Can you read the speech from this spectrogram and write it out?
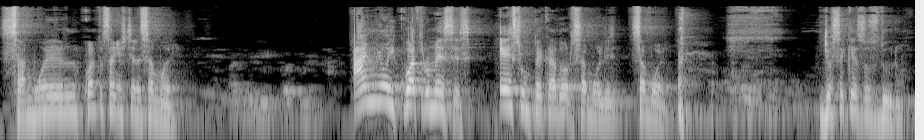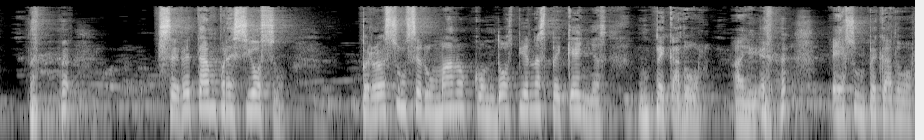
Samuel, ¿cuántos años tiene Samuel? Año y cuatro meses. Es un pecador, Samuel. Samuel. Yo sé que eso es duro. Se ve tan precioso, pero es un ser humano con dos piernas pequeñas, un pecador. es un pecador.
